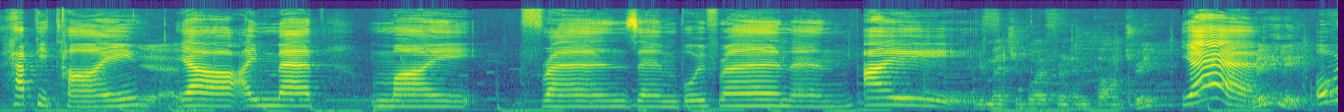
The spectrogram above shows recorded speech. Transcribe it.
happy time. Yeah. Yeah, I met my friends and boyfriend and I You met your boyfriend in Palm Tree? yeah Really? over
